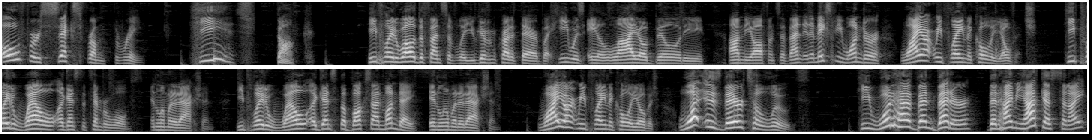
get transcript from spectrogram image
0 for 6 from three. He stunk. He played well defensively. You give him credit there, but he was a liability on the offensive end. And it makes me wonder why aren't we playing Nikola Jovic? He played well against the Timberwolves in limited action. He played well against the Bucks on Monday in limited action. Why aren't we playing Nikola Jovic? What is there to lose? He would have been better than Jaime Jaquez tonight.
